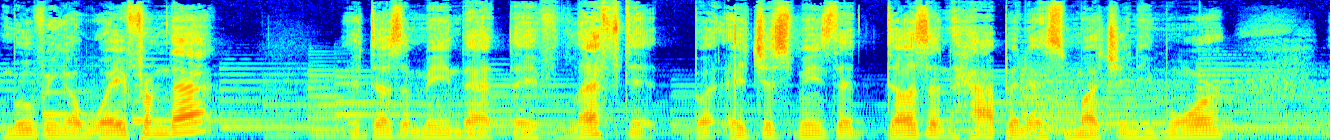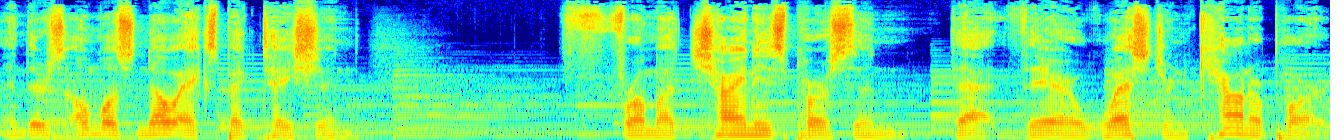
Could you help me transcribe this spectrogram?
moving away from that. It doesn't mean that they've left it, but it just means that doesn't happen as much anymore. And there's almost no expectation from a Chinese person that their Western counterpart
